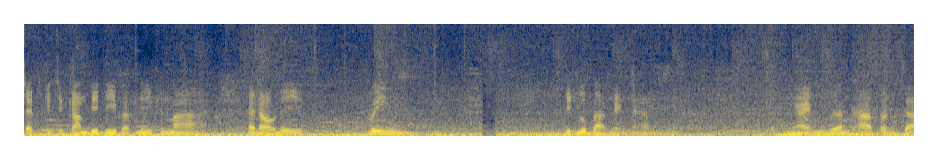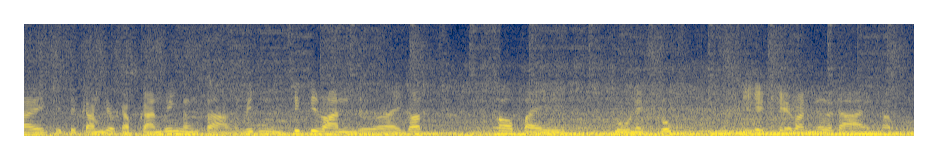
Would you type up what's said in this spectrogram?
จัดกิจกรรมดีๆ แบบนี้ขึ้นมา ให้เราได้วิ่งอีกรูปแบบหนึ่งนะครับ ไงเพื่อนถ้าสนใจกิจกรรมเกี่ยวกับการวิ่งต่างๆ วิ่งซิตี้รันหรืออะไรก็เข้าไปดูในกลุ่ม BK Runner ได้คเดี๋ยวเราวันนี้ไปก่อนนะครับ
